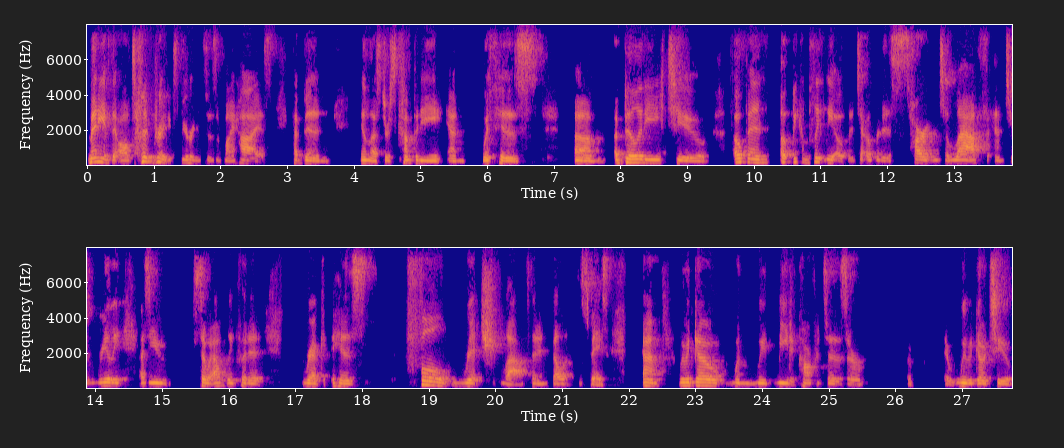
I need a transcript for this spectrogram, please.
Many of the all time great experiences of my highs have been in Lester's company and with his um, ability to open, be completely open, to open his heart and to laugh and to really, as you so aptly put it, Rick, his full, rich laugh that enveloped the space. Um, we would go when we'd meet at conferences or we would go to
